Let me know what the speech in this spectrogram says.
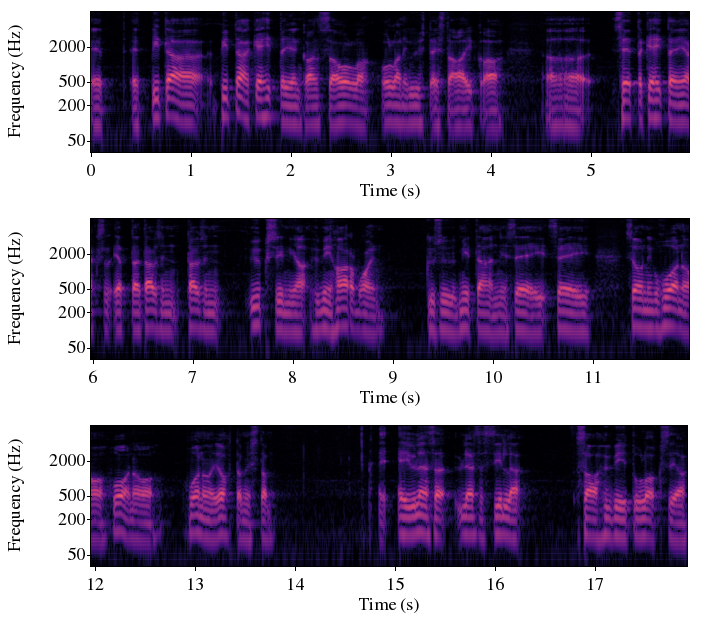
et, et pitää, pitää kehittäjien kanssa olla, olla niin yhteistä aikaa. Se, että kehittäjä jättää täysin, täysin yksin ja hyvin harvoin kysyy mitään, niin se, ei, se, ei, se on niin kuin huonoa, huonoa, huonoa johtamista. Ei yleensä, yleensä sillä saa hyviä tuloksia,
